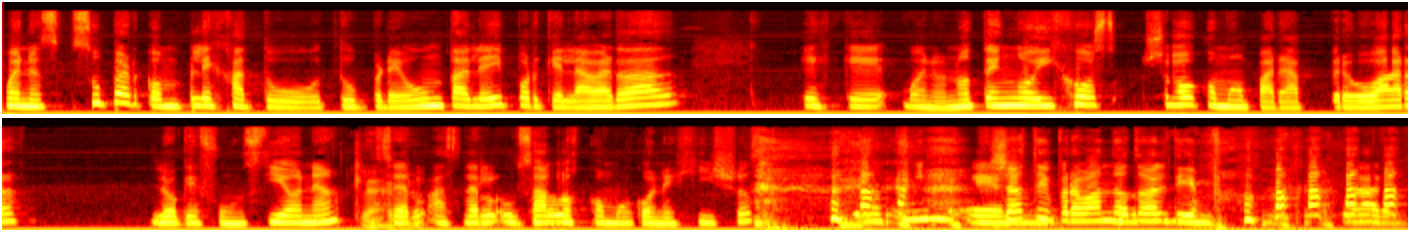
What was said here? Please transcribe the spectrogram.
Bueno, es súper compleja tu, tu pregunta, Ley, porque la verdad es que, bueno, no tengo hijos yo como para probar lo que funciona, Claro. hacer, hacer- usarlos como conejillos. Pero sí, em, Yo estoy probando por- todo el tiempo. Claro,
